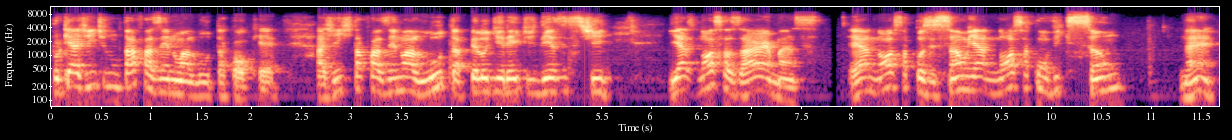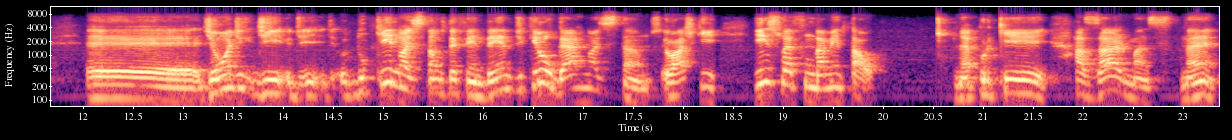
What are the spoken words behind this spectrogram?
porque a gente não está fazendo uma luta qualquer. A gente está fazendo uma luta pelo direito de existir. E as nossas armas é a nossa posição e a nossa convicção, né? É, de onde, de, de, de, do que nós estamos defendendo, de que lugar nós estamos. Eu acho que isso é fundamental, né? Porque as armas, né,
